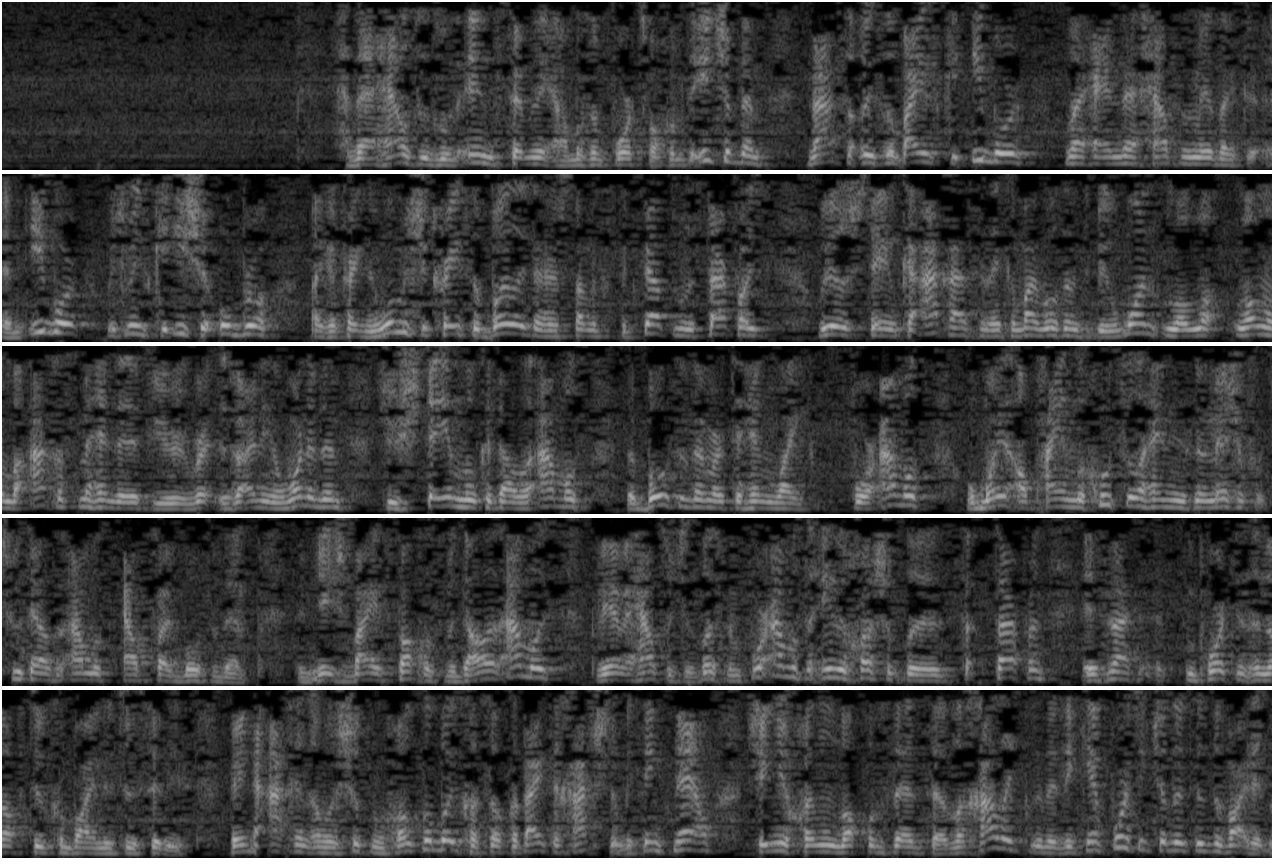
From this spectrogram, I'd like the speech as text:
the house is within 70 amos and four tvachim. To each of them, nasa oiso bayis ki ibur. The house is made like an ibur, which means ki isha ubro, like a pregnant woman should create so boil that her stomach sticks out. From the starfois lil shteim ka'achas, and they combine both of them to be one. Lolom ba'achas mehen. That if you're residing on one of them, you shteim lukadal amos. That both of them are to him like four amos. Umoy alpayim lechutz lahan. He's going to measure for 2,000 amos outside both of them. The yesh bayis pachos medalat amos. But you have a house which is less than four amos, and in the chashup the saffron is not important enough to combine the two cities. We think now, that they can't force each other to divide it,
